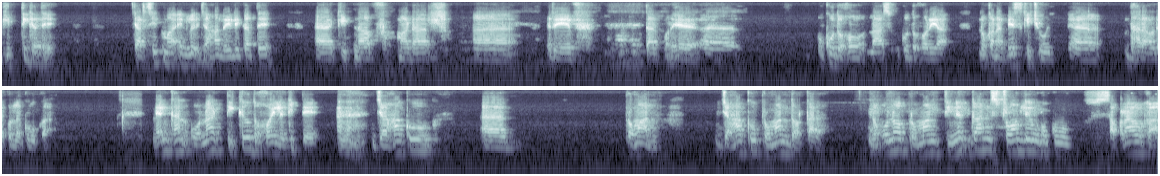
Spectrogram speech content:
ᱵᱷᱤᱛᱛᱤ ᱠᱟᱛᱮ ᱪᱟᱨᱡᱥᱤᱴ ᱢᱟ ᱮᱱᱦᱤᱞᱳᱜ ᱡᱟᱦᱟᱸ ᱞᱟᱹᱭ ᱞᱮᱠᱟᱛᱮ ᱠᱤᱰᱱᱟᱯ ᱢᱟᱰᱟᱨ ᱨᱮᱯ ᱛᱟᱨᱯᱚᱨᱮ ᱩᱠᱩ ᱫᱚᱦᱚ ᱞᱟᱥ ᱩᱠᱩ ᱫᱚᱦᱚ ᱨᱮᱭᱟᱜ ᱱᱚᱝᱠᱟᱱᱟᱜ ᱵᱮᱥ ᱠᱤᱪᱷᱩ ᱫᱷᱟᱨᱟ ᱚᱸᱰᱮ ᱠᱚ ᱞᱟᱹᱜᱩ ᱟᱠᱟᱫᱼᱟ ᱢᱮᱱᱠᱷᱟᱱ ᱚᱱᱟ ᱴᱤᱠᱟᱹᱣ ᱫᱚᱦᱚᱭ ᱞᱟᱹᱜᱤᱫ ᱛᱮ जहाँ को प्रमाण, जहाँ को प्रमाण दरकार नुना प्रमाण तीन गान स्ट्रॉन्गली उनको सपनाव का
